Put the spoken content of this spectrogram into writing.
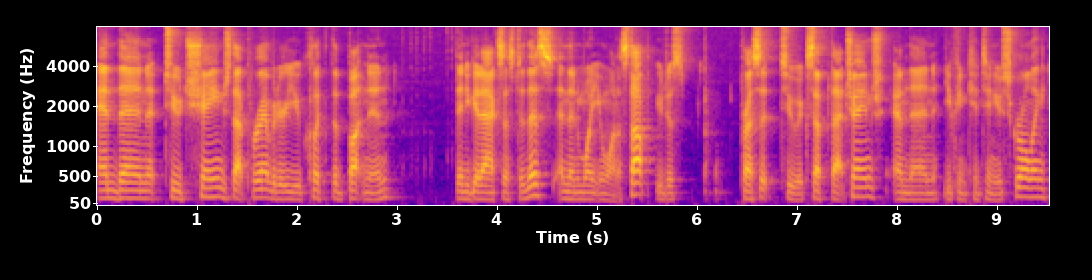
and then to change that parameter, you click the button in, then you get access to this. And then when you want to stop, you just press it to accept that change, and then you can continue scrolling.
